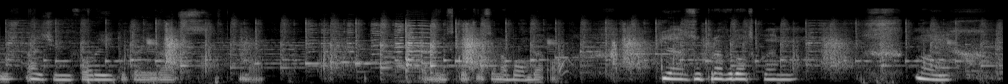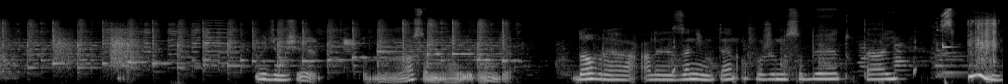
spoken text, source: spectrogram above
Już dajcie mi fory i tutaj raz, no. Abym skoczył sobie na bombę, o. Jezu, prawie dotkłem. No i... Widzimy się w następnej rundzie. Dobra, ale zanim ten, otworzymy sobie tutaj spin.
